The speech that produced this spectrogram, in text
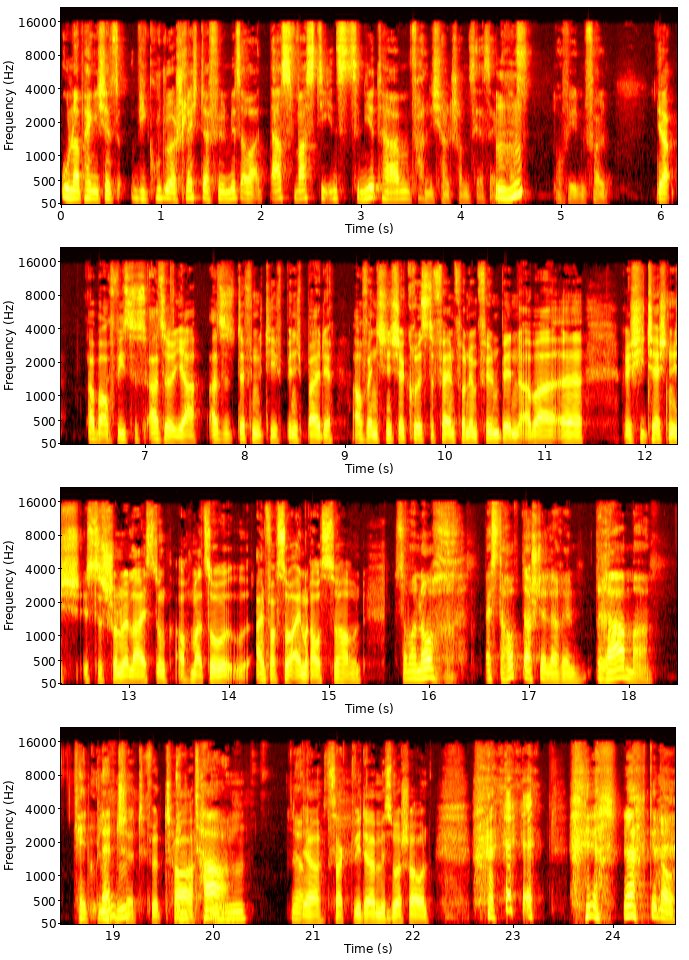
unabhängig jetzt, wie gut oder schlecht der Film ist, aber das, was die inszeniert haben, fand ich halt schon sehr, sehr mhm. krass. Mhm. Auf jeden Fall. Ja, aber auch wie es ist, also ja, also definitiv bin ich bei dir. Auch wenn ich nicht der größte Fan von dem Film bin, aber äh, regietechnisch ist es schon eine Leistung, auch mal so einfach so einen rauszuhauen. Was haben wir noch? Beste Hauptdarstellerin, Drama, Kate mhm, Blanchett. Mhm, für Tar. Tar. Mhm. Ja. ja. sagt wieder, müssen wir schauen. ja, ja, genau.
